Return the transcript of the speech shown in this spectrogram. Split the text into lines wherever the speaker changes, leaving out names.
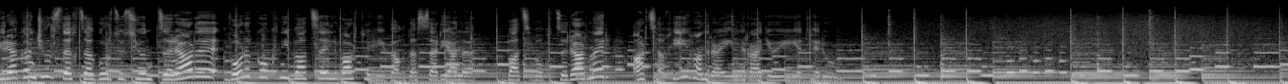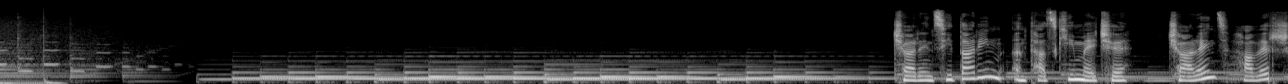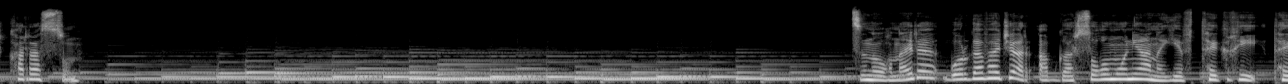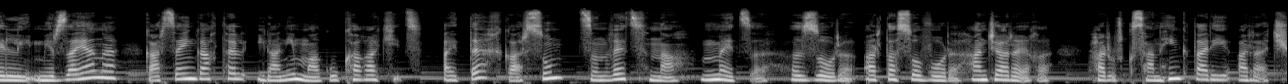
Յուրաքանչյուր ստեղծագործություն ծրար է, որը կօգնի բացել Վարդուհի Բաղդասարյանը։ Բացվող ծրարներ Արցախի հանրային ռադիոյի եթերում։
Չարենցի տարին ընթացքի մեջ է։ Չարենց հավերժ 40 Ծնողները Գորգավաճար Աբգար Սողոմոնյանը եւ Թեգղի Թելի Միրզայանը Կարս էին գաղթել Իրանի Մագու քաղաքից։ Այդտեղ Կարսում ծնվեց նա՝ մեծը, հզորը, արտասովորը, հանճարեղը 125 տարի առաջ։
